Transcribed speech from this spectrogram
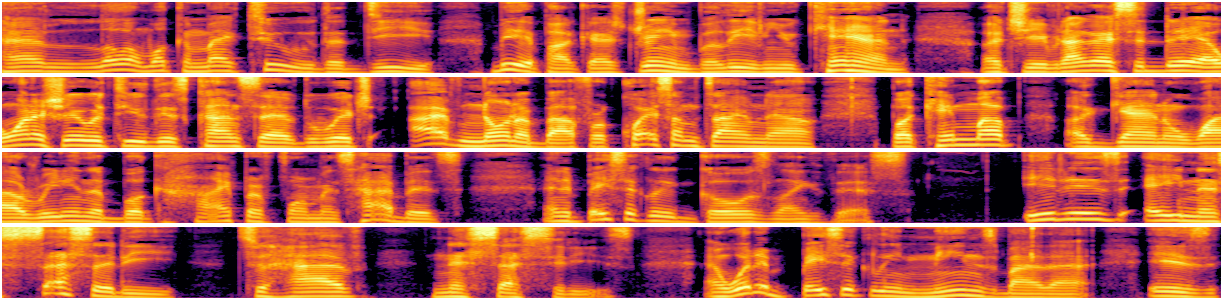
Hello and welcome back to the D Be a Podcast Dream Believe You Can Achieve. Now, guys, today I want to share with you this concept which I've known about for quite some time now, but came up again while reading the book High Performance Habits. And it basically goes like this It is a necessity to have necessities. And what it basically means by that is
